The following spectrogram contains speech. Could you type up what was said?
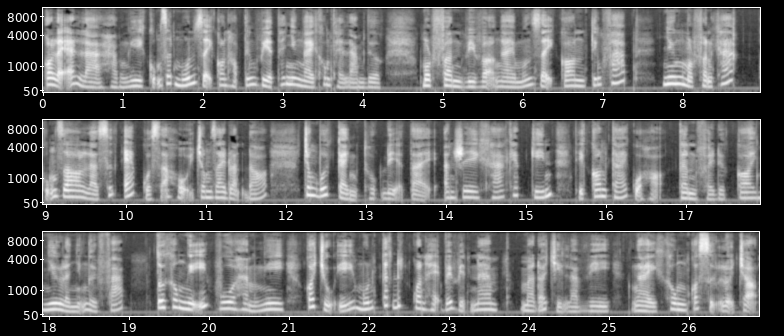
Có lẽ là Hàm Nghi cũng rất muốn dạy con học tiếng Việt, thế nhưng ngài không thể làm được. Một phần vì vợ ngài muốn dạy con tiếng Pháp, nhưng một phần khác cũng do là sức ép của xã hội trong giai đoạn đó. Trong bối cảnh thuộc địa tại Alger khá khép kín, thì con cái của họ cần phải được coi như là những người Pháp. Tôi không nghĩ vua Hàm Nghi có chủ ý muốn cắt đứt quan hệ với Việt Nam, mà đó chỉ là vì ngài không có sự lựa chọn.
